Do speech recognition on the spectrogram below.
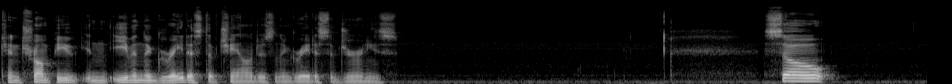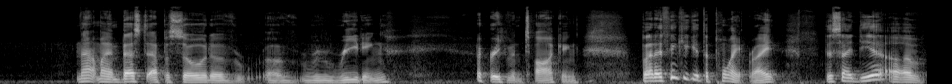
can trump even even the greatest of challenges and the greatest of journeys. So, not my best episode of, of reading or even talking, but I think you get the point, right? This idea of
